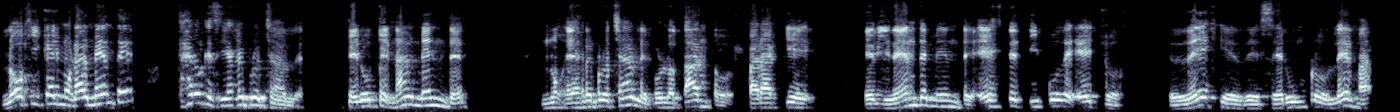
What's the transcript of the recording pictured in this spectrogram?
Lógica y moralmente, claro que sí es reprochable, pero penalmente no es reprochable. Por lo tanto, para que evidentemente este tipo de hechos deje de ser un problema,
